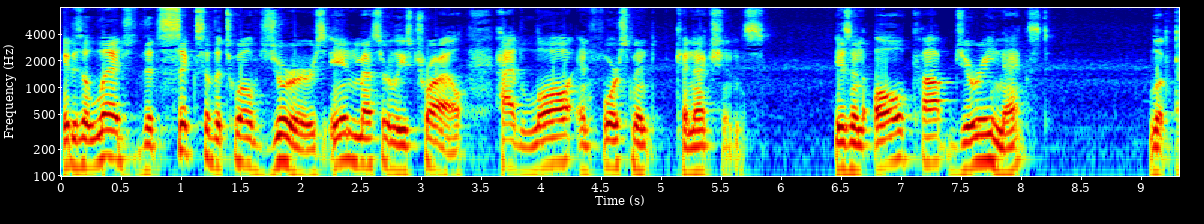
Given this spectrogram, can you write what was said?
It is alleged that six of the 12 jurors in Mehserle's trial had law enforcement connections. Is an all cop jury next? Look.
